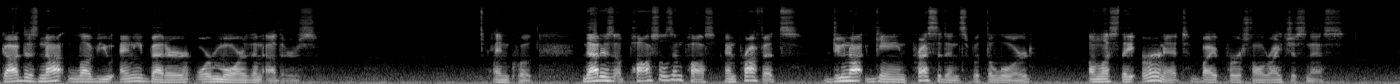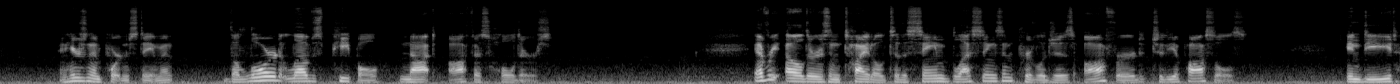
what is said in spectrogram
God does not love you any better or more than others. End quote. That is, apostles and, and prophets do not gain precedence with the Lord unless they earn it by personal righteousness. And here's an important statement The Lord loves people, not office holders. Every elder is entitled to the same blessings and privileges offered to the apostles. Indeed,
